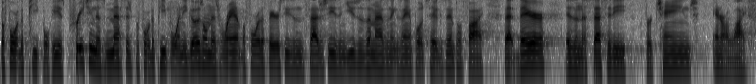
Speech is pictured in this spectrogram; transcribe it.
before the people. He is preaching this message before the people, and he goes on this rant before the Pharisees and the Sadducees and uses them as an example to exemplify that there is a necessity for change in our life.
